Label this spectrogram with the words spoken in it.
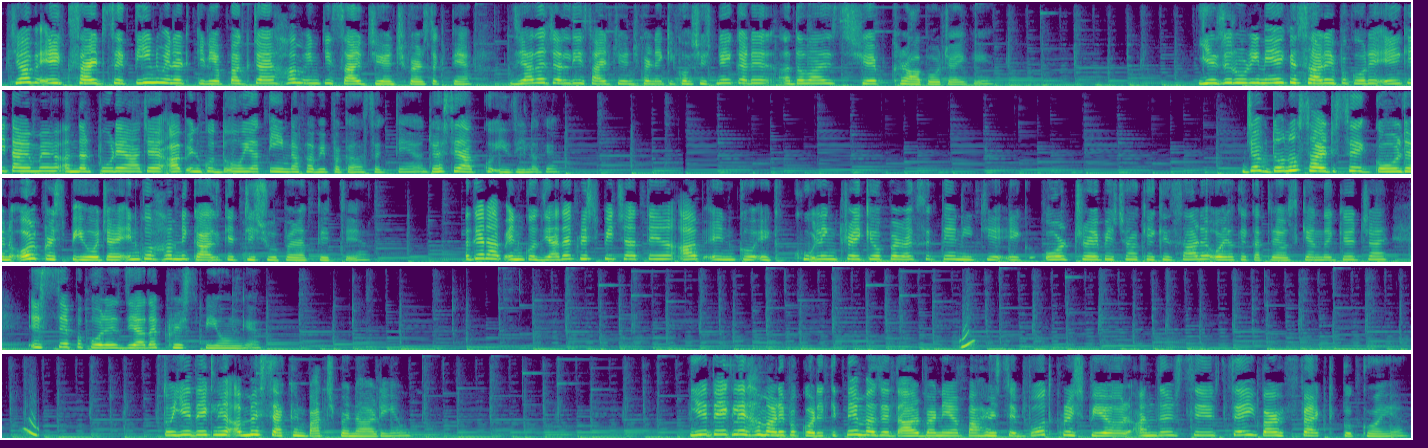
जब एक साइड से तीन मिनट के लिए पक जाए, हम इनकी साइड चेंज कर सकते हैं। ज़्यादा जल्दी साइड चेंज करने की कोशिश नहीं करें अदरवाइज़ शेप खराब हो जाएगी। ये ज़रूरी नहीं है कि सारे पकोड़े एक ही टाइम में अंदर पूरे आ जाए। आप इनको दो या तीन दफ़ा भी पका सकते हैं, जैसे आपको इजी लगे। जब दोनों साइड से गोल्डन और क्रिस्पी हो जाए, इनको हम निकाल के टिश्यू पर रख देते हैं। अगर आप इनको ज़्यादा क्रिस्पी चाहते हैं, आप इनको एक कूलिंग ट्रे के ऊपर रख सकते हैं, नीचे एक और ट्रे बिछा के कि सारे ऑयल के कतरे उसके अंदर गिर जाए। इससे पकोड़े ज़्यादा क्रिस्पी होंगे। तो ये देख लें, अब मैं सेकंड बैच बना रही हूँ। ये देख ले हमारे पकोड़े कितने मज़ेदार बने हैं। बाहर से बहुत क्रिस्पी है और अंदर से सही परफेक्ट कुक हुए हैं।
